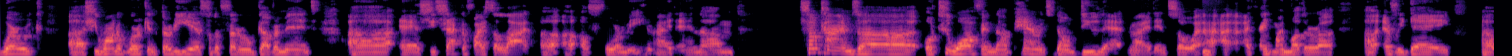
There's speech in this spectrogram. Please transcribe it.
work. Uh, she wound up working 30 years for the federal government, uh, and she sacrificed a lot uh, uh, for me, right? And um, sometimes uh, or too often uh, parents don't do that right and so i, hmm. I, I thank my mother uh, uh, every day uh,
